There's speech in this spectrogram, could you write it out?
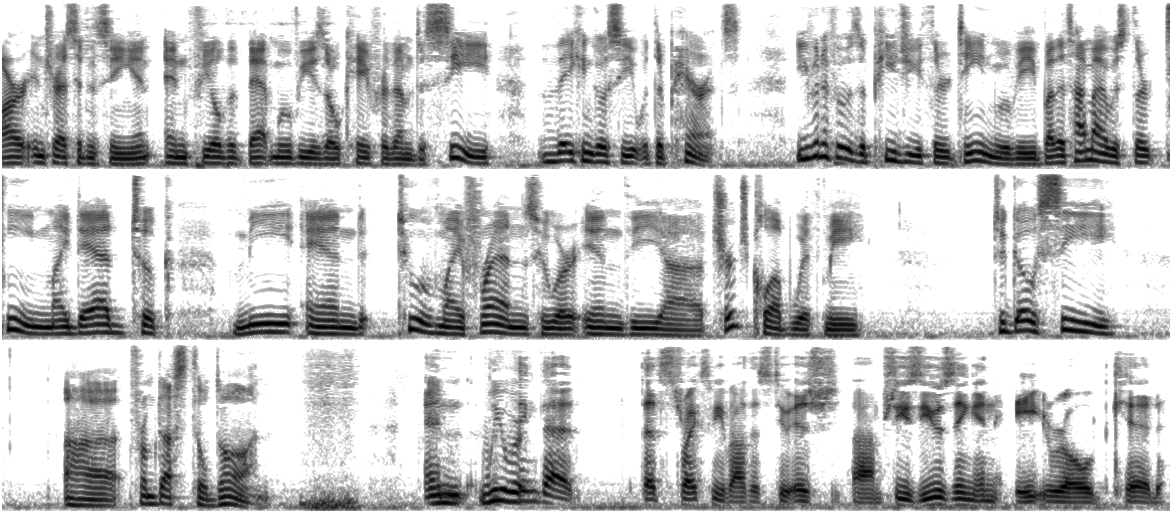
are interested in seeing it and feel that that movie is okay for them to see, they can go see it with their parents. Even if it was a PG-13 movie, by the time I was 13, my dad took me and two of my friends who are in the uh, church club with me to go see uh, From Dusk Till Dawn. And we were- that that strikes me about this too is um, she's using an eight-year-old kid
